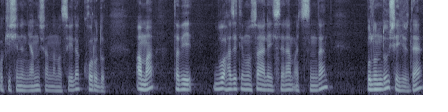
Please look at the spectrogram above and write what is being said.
o kişinin yanlış anlamasıyla korudu. Ama tabi bu Hz. Musa Aleyhisselam açısından bulunduğu şehirde,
